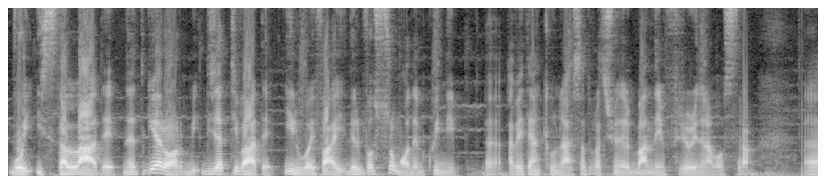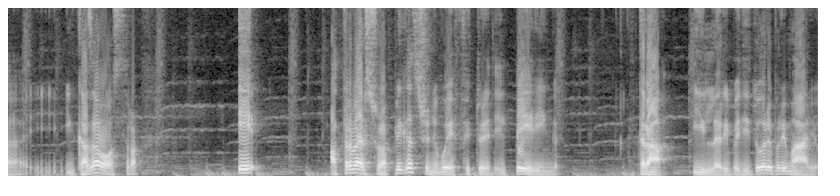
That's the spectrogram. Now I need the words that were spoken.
voi installate Netgear Orbi, disattivate il wifi del vostro modem, quindi eh, avete anche una saturazione del banda inferiore vostra, eh, in casa vostra e attraverso l'applicazione voi effettuerete il pairing tra il ripetitore primario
